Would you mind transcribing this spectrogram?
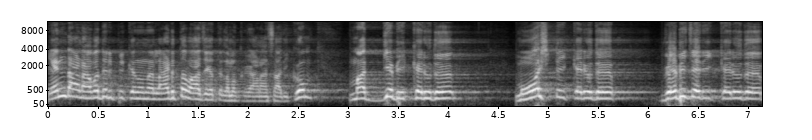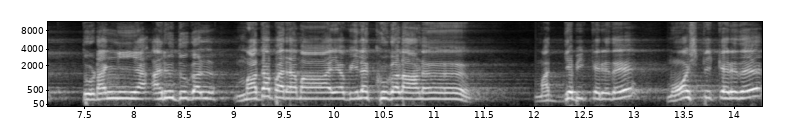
എന്താണ് അവതരിപ്പിക്കുന്നത് എന്നുള്ള അടുത്ത വാചകത്തിൽ നമുക്ക് കാണാൻ സാധിക്കും. മദ്യപിക്കരുത് മോഷ്ടിക്കരുത് വ്യഭിചരിക്കരുത് തുടങ്ങിയ അരുതുകൾ മതപരമായ വിലക്കുകളാണ്. മദ്യപിക്കരുത് മോഷ്ടിക്കരുത്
